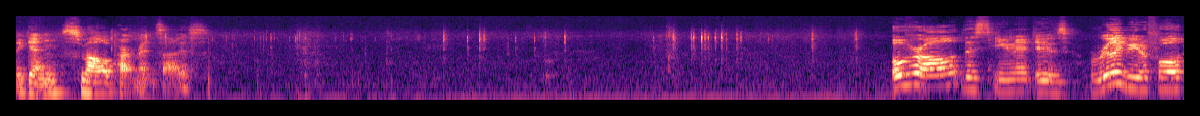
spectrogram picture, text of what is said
Again, small apartment size. Overall, this unit is really beautiful.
